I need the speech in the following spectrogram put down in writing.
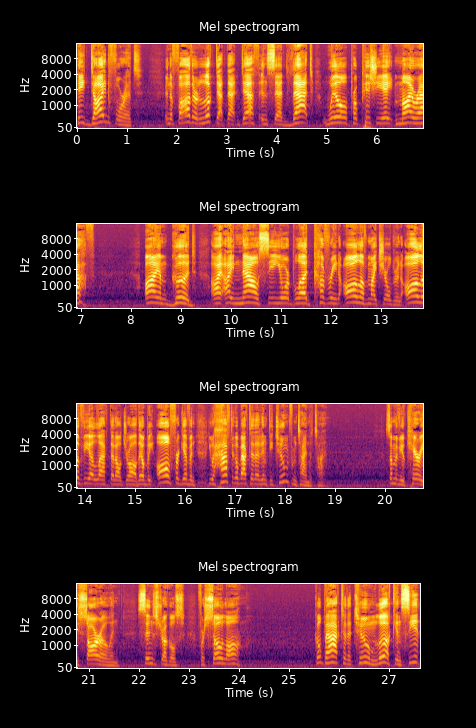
He died for it. And the Father looked at that death and said, That will propitiate my wrath. I am good. I, I now see your blood covering all of my children, all of the elect that I'll draw. They'll be all forgiven. You have to go back to that empty tomb from time to time. Some of you carry sorrow and sin struggles for so long. Go back to the tomb, look and see it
